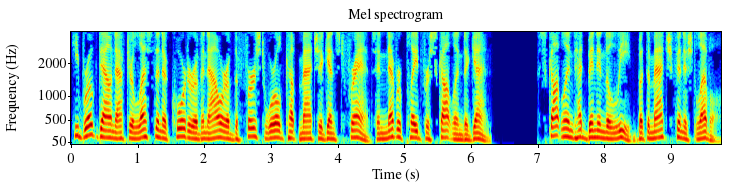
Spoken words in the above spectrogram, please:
He broke down after less than a quarter of an hour of the first World Cup match against France and never played for Scotland again. Scotland had been in the lead but the match finished level.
